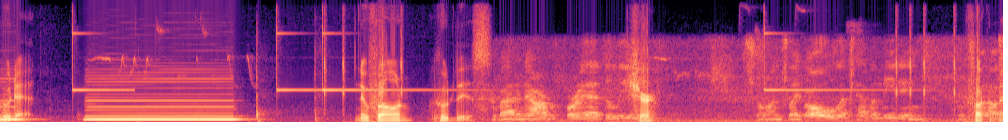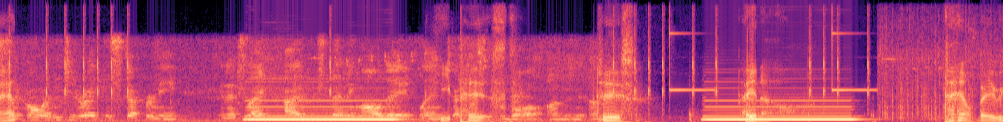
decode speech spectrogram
Who that? New phone? Who this? About an hour before I had to leave. Sure. Someone's like, oh, let's have a meeting. And Fuck man. Like, oh, I need you to write this stuff for me. And it's like, I've been spending all day playing he pissed. football on the... On Jeez. The hey now. Damn, baby.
